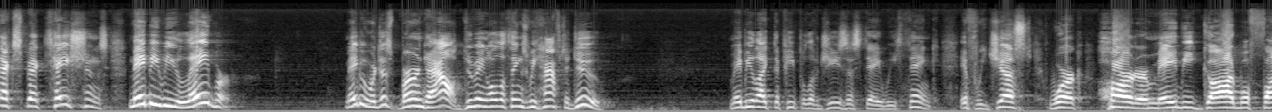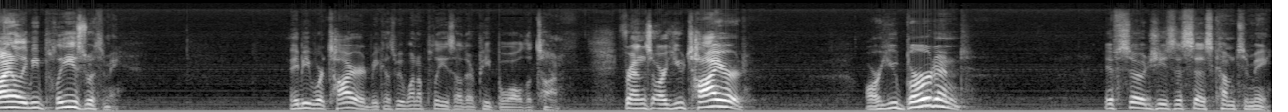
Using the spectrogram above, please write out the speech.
expectations. Maybe we labor. Maybe we're just burned out doing all the things we have to do. Maybe, like the people of Jesus' day, we think if we just work harder, maybe God will finally be pleased with me. Maybe we're tired because we want to please other people all the time. Friends, are you tired? Are you burdened? If so, Jesus says, Come to me.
